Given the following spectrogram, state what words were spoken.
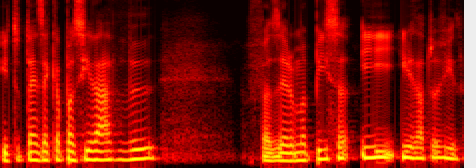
e tu tens a capacidade de fazer uma pizza e ir à tua vida.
